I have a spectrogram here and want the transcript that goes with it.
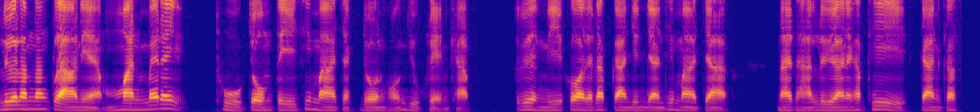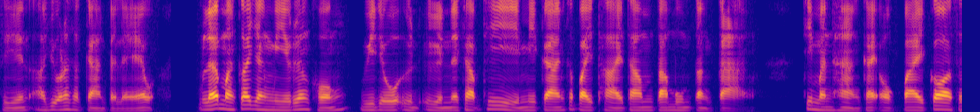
เรือลำดังกล่าวเนี่ยมันไม่ได้ถูกโจมตีที่มาจากโดนของยูเครนครับ เรื่องนี้ก็ได้รับการยืนยันที่มาจากนายทหารเรือนะครับที่การเกษียณอายุราชการไปแล้ว แล้วมันก็ยังมีเรื่องของวิดีโออื่นๆนะครับที่มีการเข้าไปถ่ายทำตามมุมต่างๆ ที่มันห่างไกลออกไปก็แส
